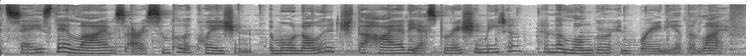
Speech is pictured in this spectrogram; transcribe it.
It says their lives are a simple equation. The more knowledge, the higher the aspiration meter, and the longer and brainier the life.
